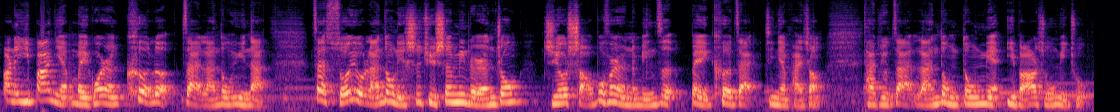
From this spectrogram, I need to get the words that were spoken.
二零一八年，美国人克勒在蓝洞遇难。在所有蓝洞里失去生命的人中，只有少部分人的名字被刻在纪念牌上。他就在蓝洞东面一百二十五米处，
